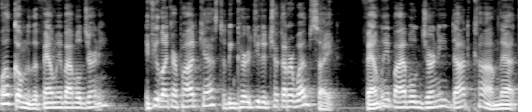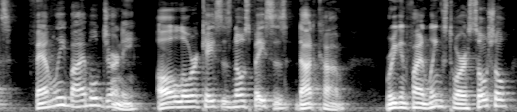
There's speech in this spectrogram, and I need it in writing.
Welcome to the Family Bible Journey. If you like our podcast, I'd encourage you to check out our website, familybiblejourney.com. That's Family Bible Journey, all lower cases, no spaces.com, where you can find links to our social,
